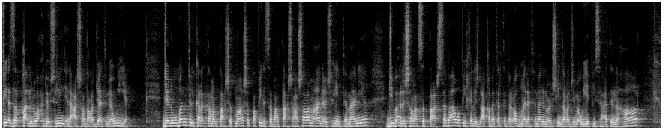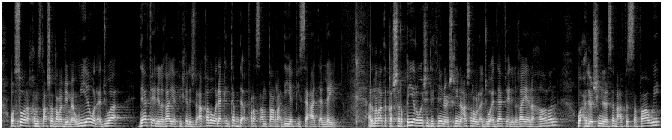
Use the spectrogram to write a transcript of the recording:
في الزرقاء من 21 إلى 10 درجات مئوية. جنوبا في الكرك 18 12 الطفيل 17 10 معان 20 8 جبال الشرى 16 7 وفي خليج العقبة ترتفع العظمى إلى 28 درجة مئوية في ساعات النهار. والصورة 15 درجة مئوية والأجواء دافئة للغاية في خليج العقبة ولكن تبدأ فرص أمطار رعدية في ساعات الليل. المناطق الشرقية رويشة 22 10 والأجواء دافئة للغاية نهارا 21 إلى 7 في الصفاوي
